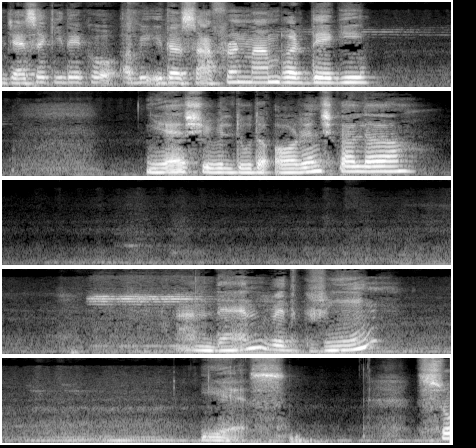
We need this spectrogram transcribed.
जैसे कि देखो अभी इधर सैफरन मैम भर देगी। Yes you will do the orange colour and then with green yes so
